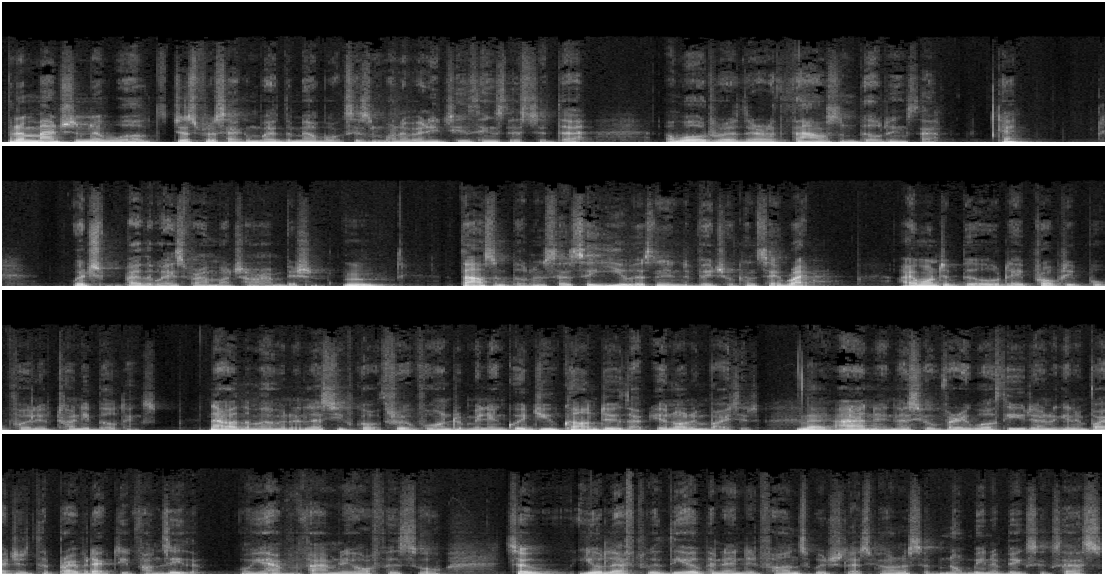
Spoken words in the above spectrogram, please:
But imagine a world, just for a second, where the mailbox isn't one of any two things listed there. A world where there are a thousand buildings there. Okay, which, by the way, is very much our ambition. Mm thousand buildings there. So you as an individual can say, right, I want to build a property portfolio of 20 buildings. Now, at the moment, unless you've got three or 400 million quid, you can't do that. You're not invited. No. And unless you're very wealthy, you don't get invited to the private equity funds either, or you have a family office. or So you're left with the open ended funds, which, let's be honest, have not been a big success,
